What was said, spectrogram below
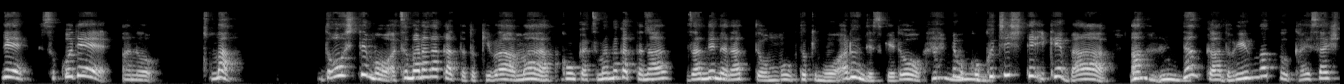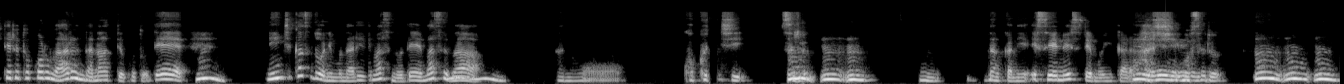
で、そこで、あの、まあ、どうしても集まらなかった時は、まあ、今回集まらなかったな、残念だなって思う時もあるんですけど、うんうん、でも告知していけば、あ、うんうん、なんかドリームマップ開催してるところがあるんだなっていうことで、うん、認知活動にもなりますので、まずは、うんうん、あの、告知する。うんうんうん、なんかね、SNS でもいいから発信をする。うんうんうん。っ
